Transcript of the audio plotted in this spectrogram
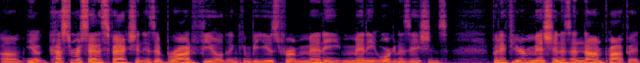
Um, you know, customer satisfaction is a broad field and can be used for many, many organizations. But if your mission as a nonprofit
